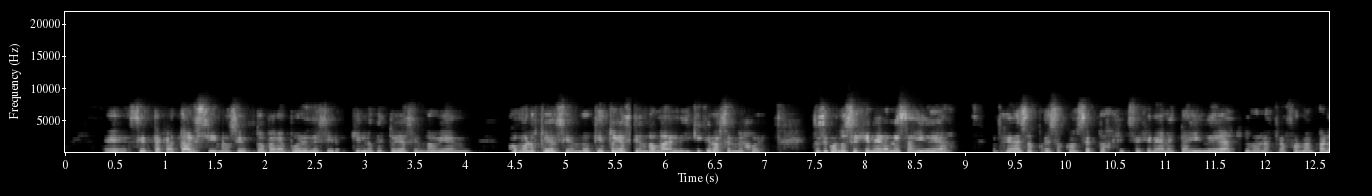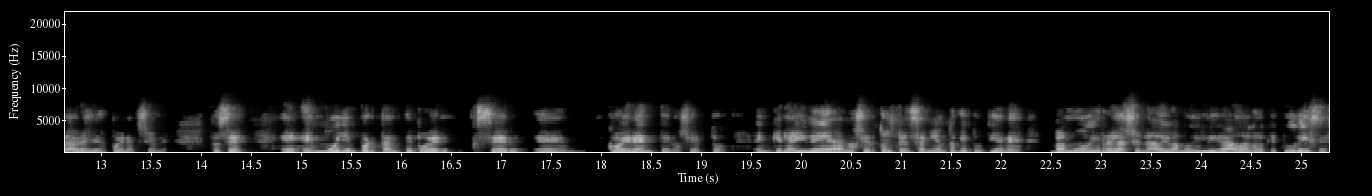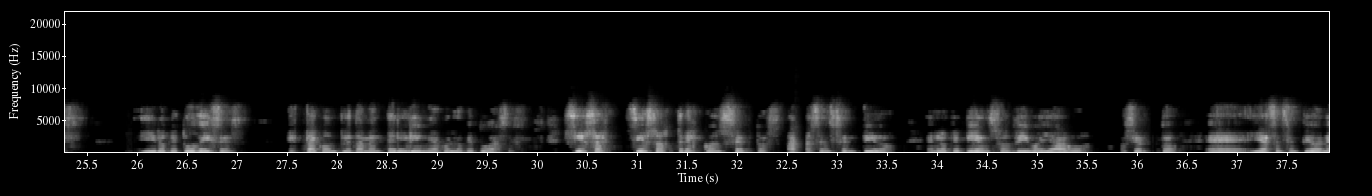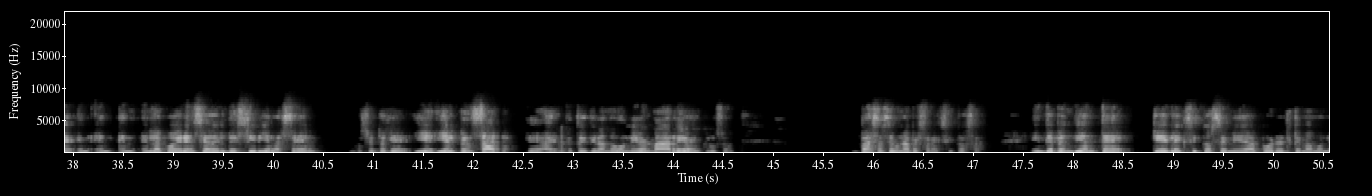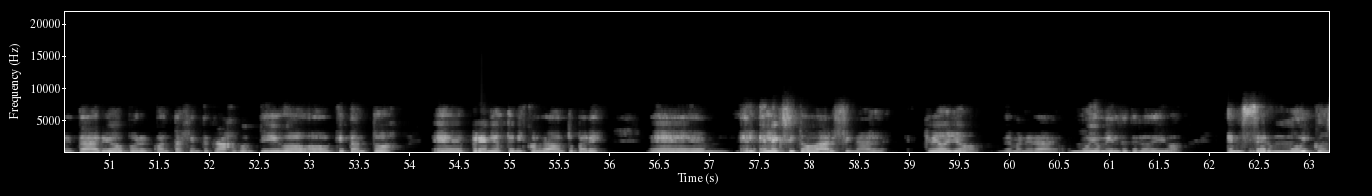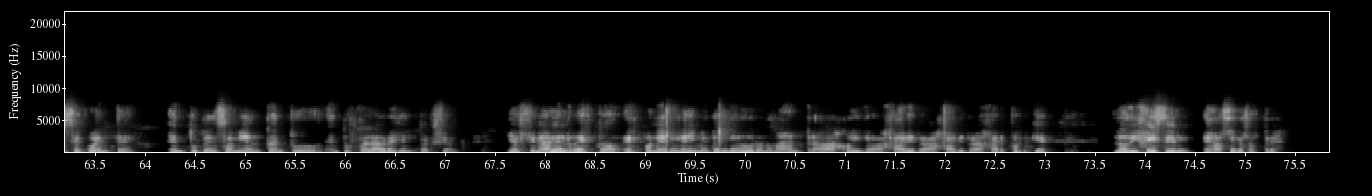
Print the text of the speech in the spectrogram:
cierta catarsis, ¿no es cierto? Para poder decir, ¿qué es lo que estoy haciendo bien? cómo lo estoy haciendo, qué estoy haciendo mal y qué quiero hacer mejor. Entonces, cuando se generan esas ideas, cuando se generan esos, conceptos, se generan estas ideas que uno las transforma en palabras y después en acciones. Entonces, eh, es muy importante poder ser eh, coherente, ¿no es cierto? En que la idea, ¿no es cierto? El pensamiento que tú tienes va muy relacionado y va muy ligado a lo que tú dices. Y lo que tú dices está completamente en línea con lo que tú haces. Si, esas, si esos tres conceptos hacen sentido en lo que pienso, digo y hago, ¿no es cierto? Eh, y hacen sentido en, en, en, en, la coherencia del decir y el hacer, ¿no es cierto? Que, y, y, el pensar, que te estoy tirando un nivel más arriba incluso, vas a ser una persona exitosa. Independiente que el éxito se mida por el tema monetario, por cuánta gente trabaja contigo o qué tantos eh, premios tenéis colgados en tu pared. Eh, el, el éxito va al final, creo yo, de manera muy humilde te lo digo, en ser muy consecuente en tu pensamiento, en, tu, en tus palabras y en tu acción. Y al final el resto es ponerle y meterle duro nomás al trabajo y trabajar y trabajar y trabajar, porque lo difícil es hacer esos tres.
